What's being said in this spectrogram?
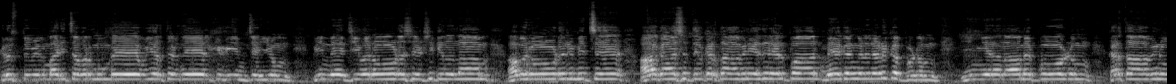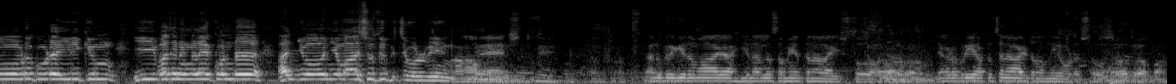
ക്രിസ്തുവിൽ മരിച്ചവർ മുമ്പേ ഉയർത്തെഴുന്നേൽക്കുകയും ചെയ്യും. പിന്നെ ജീവനോടെ ശേഷിക്കുന്ന നാം അവരോടൊരുമിച്ച് ആകാശത്തിൽ കർത്താവിനെ എതിരേൽപ്പാൻ മേഘങ്ങളിൽ എടുക്കപ്പെടും ഇങ്ങനെ നാം എപ്പോഴും കർത്താവിനോട് കൂടെ ഇരിക്കും. ഈ വചനങ്ങളെ കൊണ്ട് അന്യോന്യം ആശ്വസിപ്പിച്ചു അനുഗ്രഹീതമായ ഈ നല്ല സമയത്തിനായി സ്തോത്രം. ഞങ്ങളുടെ പ്രിയ അപ്പച്ചനായിട്ട് നന്ദിയോടെ സ്തോത്രം.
